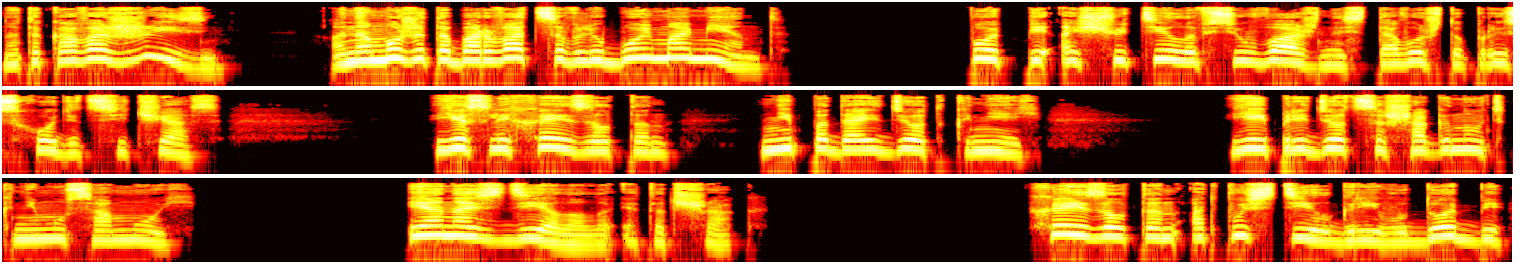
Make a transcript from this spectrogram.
Но такова жизнь. Она может оборваться в любой момент. Поппи ощутила всю важность того, что происходит сейчас. Если Хейзелтон не подойдет к ней, ей придется шагнуть к нему самой. И она сделала этот шаг. Хейзелтон отпустил гриву Добби.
